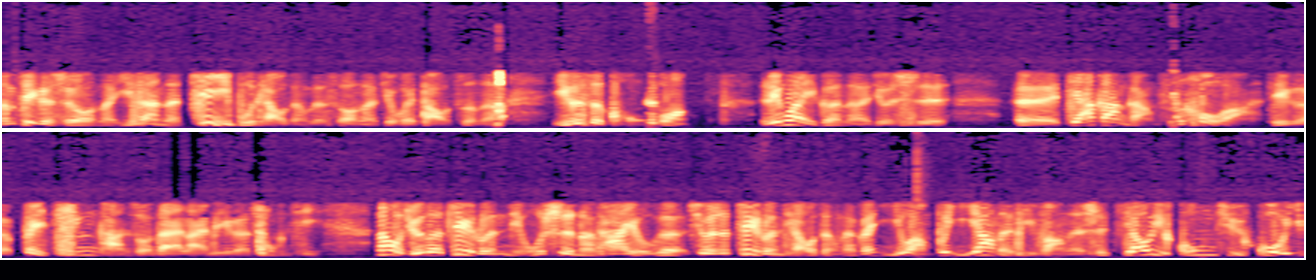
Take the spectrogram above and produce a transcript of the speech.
那么这个时候呢，一旦呢进一步调整的时候呢，就会导致呢一个是恐慌，另外一个呢就是呃加杠杆之后啊，这个被清盘所带来的一个冲击。那我觉得这轮牛市呢，它有个就是这轮调整呢跟以往不一样的地方呢，是交易工具过于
